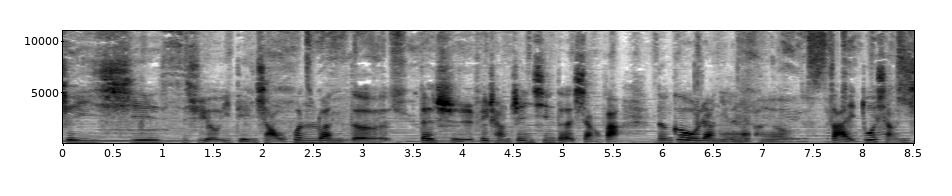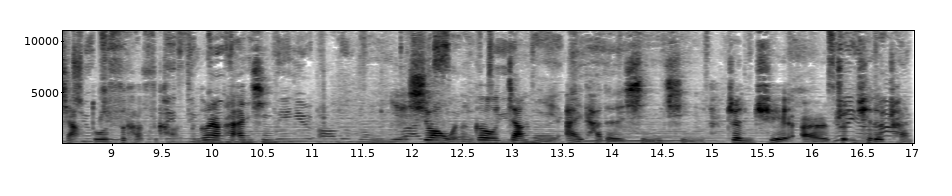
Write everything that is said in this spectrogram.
这一些思绪有一点小混乱的，但是非常真心的想法，能够让你的女朋友再多想一想，多思考思考，能够让她安心。嗯，也希望我能够将你爱她的心情正确而准确的传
